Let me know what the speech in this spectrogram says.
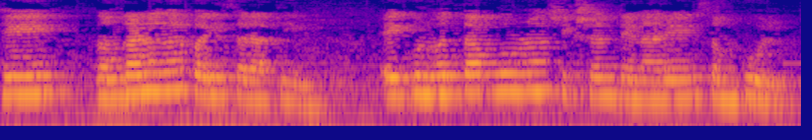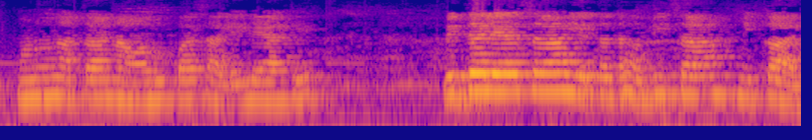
हे गंगानगर परिसरातील एक गुणवत्तापूर्ण शिक्षण देणारे संकुल म्हणून आता नावारूपास आलेले आहे विद्यालयाचा इयत्ता दहावीचा निकाल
